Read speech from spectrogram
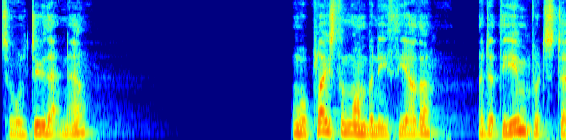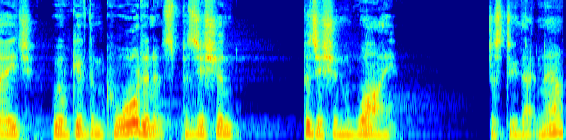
So we'll do that now. And we'll place them one beneath the other. And at the input stage, we'll give them coordinates position, position Y. Just do that now.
